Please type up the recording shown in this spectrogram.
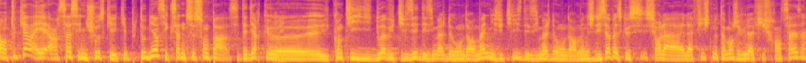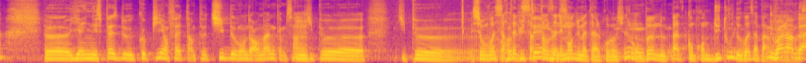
En tout cas, et alors ça c'est une chose qui est, plutôt bien, c'est que ça ne se sent pas. C'est-à-dire que euh, quand ils doivent utiliser des images de Wonder Woman, ils utilisent des images de Wonder Woman. Je dis ça parce que sur la, fiche, notamment j'ai vu la fiche française, euh, il y a une espèce de copie en fait un peu cheap de Wonder Woman comme ça mm. qui peut euh, qui peut. Si on voit certains éléments du matériel promotionnel, on peut ne pas comprendre du tout de quoi ça parle. Voilà, bah,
